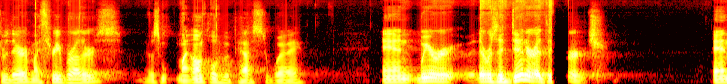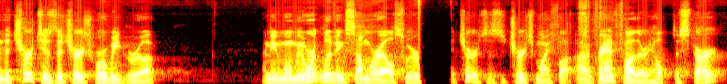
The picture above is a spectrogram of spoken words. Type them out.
were there, my three brothers. It was my uncle who passed away. And we were, there was a dinner at the church. And the church is the church where we grew up. I mean, when we weren't living somewhere else, we were at church. It's a church my fa- uh, grandfather helped to start.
